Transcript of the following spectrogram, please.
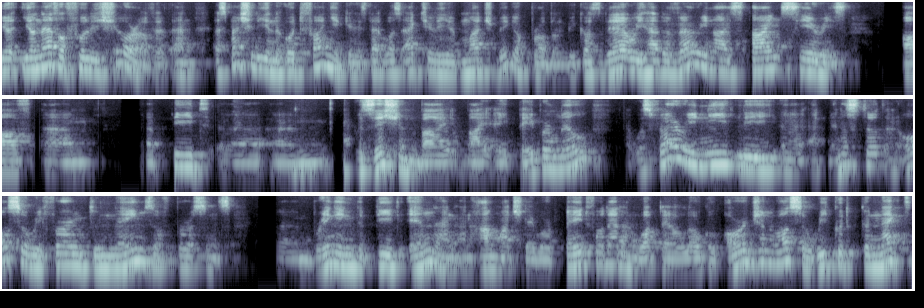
you're, you're never fully sure of it. And especially in the Hautes-Fagnes case, that was actually a much bigger problem because there we had a very nice time series of um, peat uh, um, acquisition by, by a paper mill that was very neatly uh, administered and also referring to names of persons um, bringing the peat in and, and how much they were paid for that and what their local origin was. So we could connect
